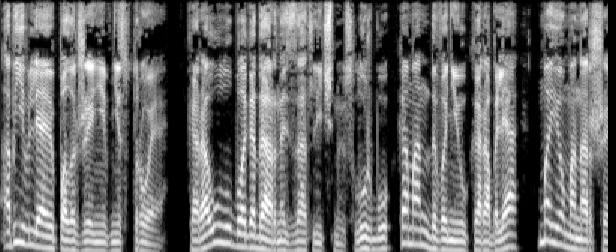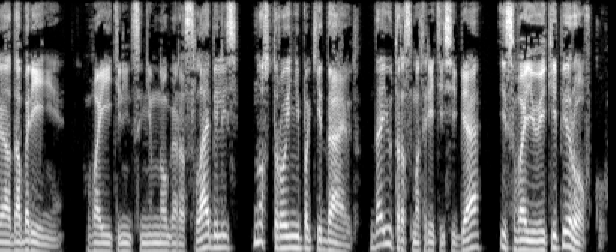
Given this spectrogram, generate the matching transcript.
объявляю положение вне строя. Караулу благодарность за отличную службу, командованию корабля мое монаршее одобрение. Воительницы немного расслабились, но строй не покидают, дают рассмотреть и себя, и свою экипировку.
